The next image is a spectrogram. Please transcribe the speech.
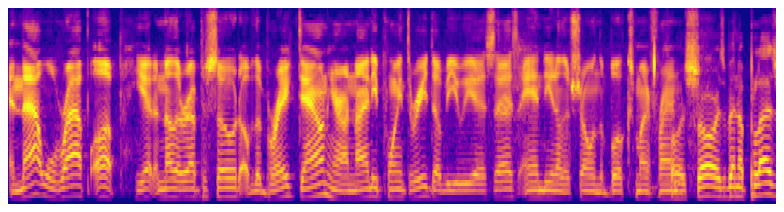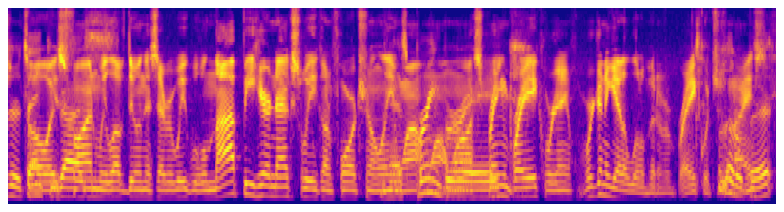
And that will wrap up yet another episode of the breakdown here on 90.3 WESS. Andy, another show in the books, my friend. For sure, it's been a pleasure. It's always you guys. fun. We love doing this every week. We will not be here next week, unfortunately. Yeah, Wah, spring wah, wah. break. Spring break. We're gonna, we're gonna get a little bit of a break, which is nice. bit.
